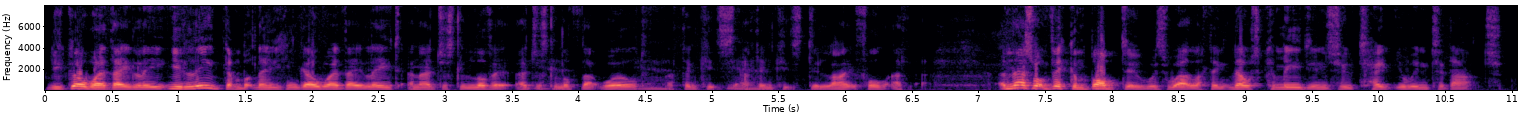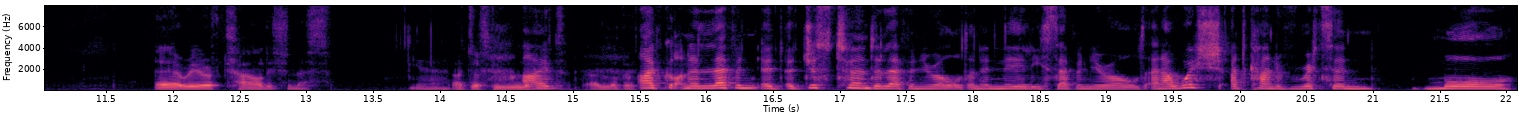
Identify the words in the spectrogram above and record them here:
you go where they lead. You lead them, but then you can go where they lead. And I just love it. I just love that world. Yeah. I think it's, I think it's delightful. I, and that's what Vic and Bob do as well. I think those comedians who take you into that area of childishness. Yeah. I just love I've- it. I love it. I've got an 11, a, a just turned 11 year old and a nearly seven year old. And I wish I'd kind of written more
